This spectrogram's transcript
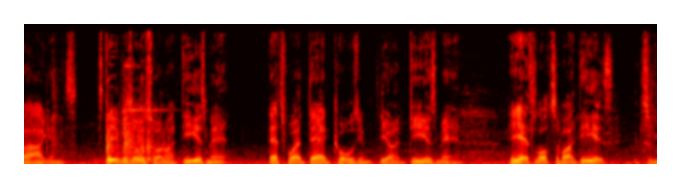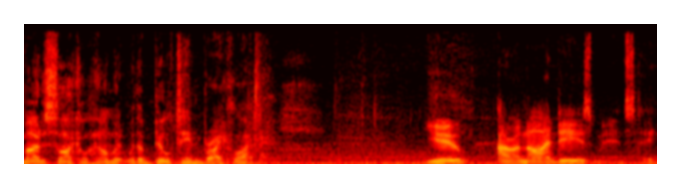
bargains. Steve is also an ideas man. That's why Dad calls him the ideas man. He has lots of ideas. It's a motorcycle helmet with a built-in brake light. You are an ideas man, Steve.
